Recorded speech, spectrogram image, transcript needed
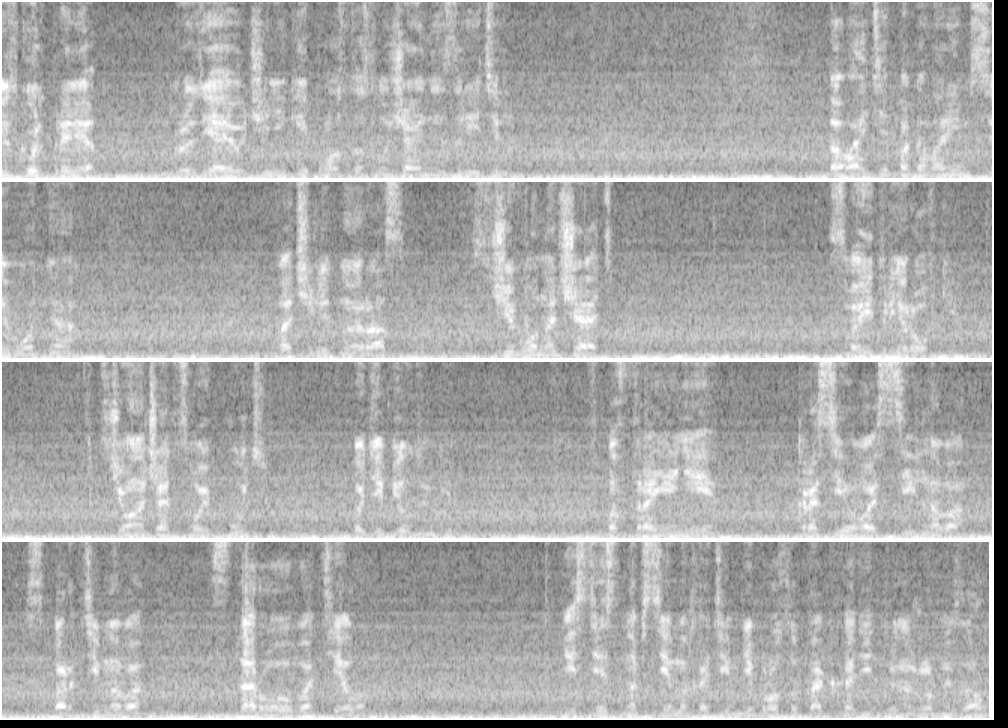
Физкульт, привет! Друзья и ученики, просто случайный зритель. Давайте поговорим сегодня в очередной раз, с чего начать свои тренировки, с чего начать свой путь в бодибилдинге, в построении красивого, сильного, спортивного, здорового тела. Естественно, все мы хотим не просто так ходить в тренажерный зал,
